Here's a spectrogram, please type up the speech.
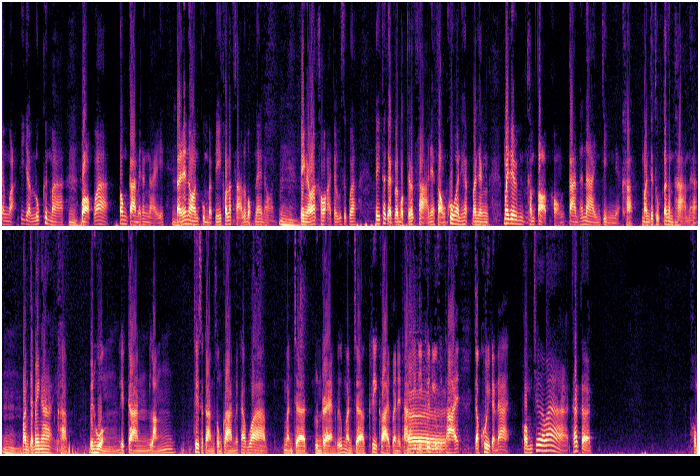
จังหวะที่จะลุกขึ้นมาอืมบอกว่า ต้องการไปทางไหนอืมแต่แน่นอนกลุ่มแบบนี้เขารักษาระบบแน่นอนอืมเพียงแต่ว่าเขาอาจจะรู้สึกว่าเฮ้ยถ้าเกิดระบบจะรักษาเนี่ยสองขั้วเนี่ยมันยังไม่ได้เป็นคำตอบของการพัฒนาจริง ๆ เนี่ยครับมันจะถูกตั้งคำถามนะฮะอืมมันจะไม่ง่ายครับ เป็นห่วงเหตุการณ์หลังเทศกาลสงกรานต์ไหมครับว่ามันจะรุนแรงหรือมันจะคลี่คลายไปในทางที่ดีขึ้นเอ่อหรือสุดท้ายจะคุยกันได้ ผมเชื่อว่าถ้าเกิด ผม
